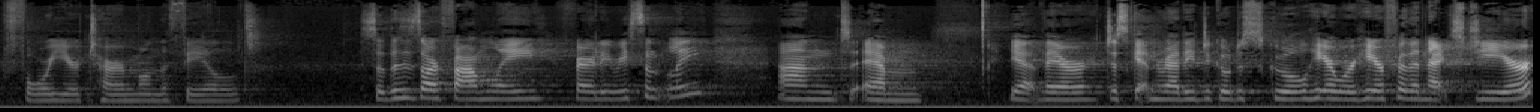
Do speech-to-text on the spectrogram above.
four year term on the field. So, this is our family fairly recently, and um, yeah, they're just getting ready to go to school here. We're here for the next year,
